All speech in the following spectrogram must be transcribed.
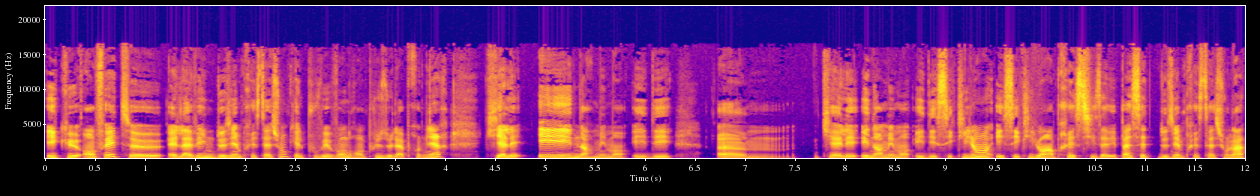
et que en fait euh, elle avait une deuxième prestation qu'elle pouvait vendre en plus de la première qui allait énormément aider euh, qui allait énormément aider ses clients et ses clients après s'ils n'avaient pas cette deuxième prestation là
